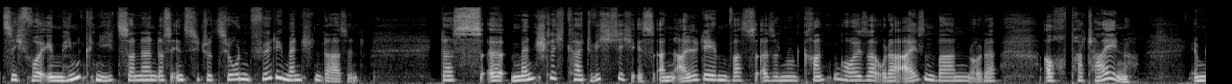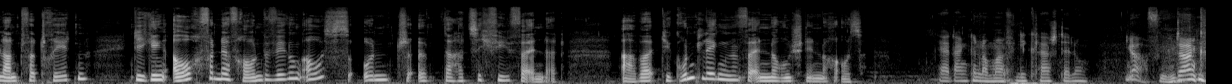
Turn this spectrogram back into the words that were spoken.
sich vor ihm hinkniet, sondern dass Institutionen für die Menschen da sind dass äh, Menschlichkeit wichtig ist an all dem, was also nun Krankenhäuser oder Eisenbahnen oder auch Parteien im Land vertreten. Die ging auch von der Frauenbewegung aus und äh, da hat sich viel verändert. Aber die grundlegenden Veränderungen stehen noch aus. Ja, danke nochmal für die Klarstellung. Ja, vielen Dank.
